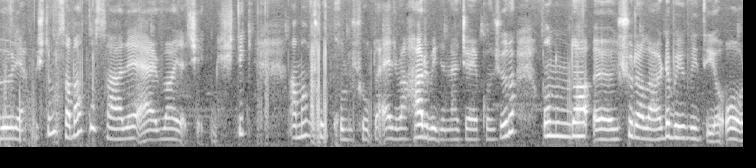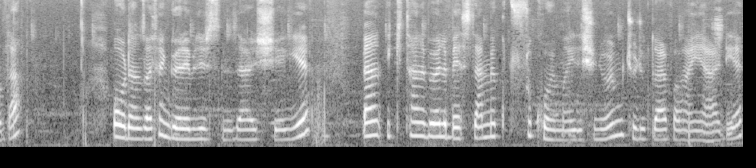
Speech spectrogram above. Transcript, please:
böyle yapmıştım. Sabah da Sare Erva ile çekmiştik. Ama çok konuşuyordu. Erva harbiden acayip konuşuyordu. Onun da e, şuralarda bir video orada. Oradan zaten görebilirsiniz her şeyi. Ben iki tane böyle beslenme kutusu koymayı düşünüyorum. Çocuklar falan yer diye.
